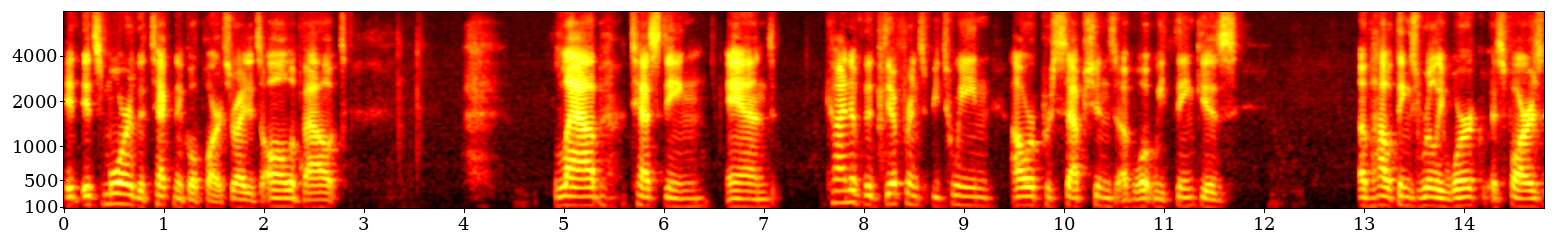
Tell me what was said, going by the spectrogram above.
it, it's more the technical parts, right? It's all about lab testing and kind of the difference between our perceptions of what we think is of how things really work as far as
